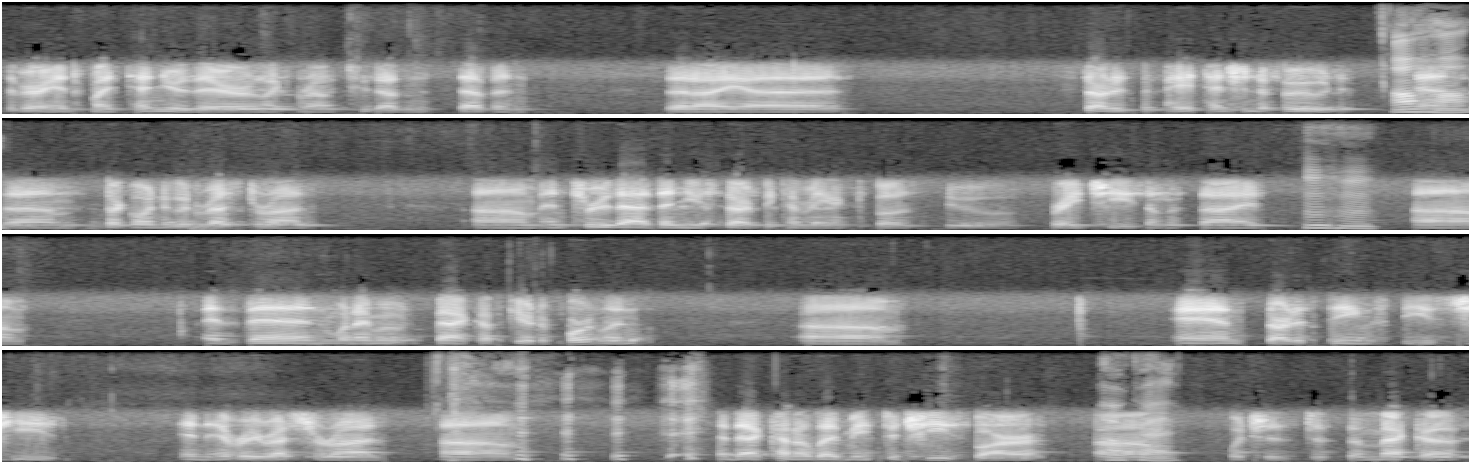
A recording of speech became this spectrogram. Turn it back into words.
the very end of my tenure there, like around 2007, that I uh, started to pay attention to food Uh-huh. and um, start going to good restaurants. Um, and through that, then you start becoming exposed to great cheese on the side. mm-hmm. Um, and then when I moved back up here to Portland, um, and started seeing Steve's cheese in every restaurant, um, and that kind of led me to Cheese Bar, um, Okay. which is just a mecca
